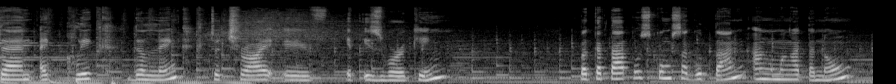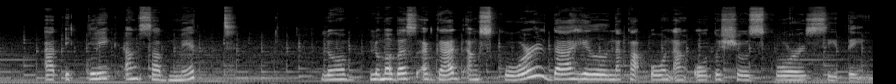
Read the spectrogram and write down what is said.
Then, I click the link to try if it is working. Pagkatapos kong sagutan ang mga tanong at i-click ang submit, lumabas agad ang score dahil naka-on ang auto show score setting.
